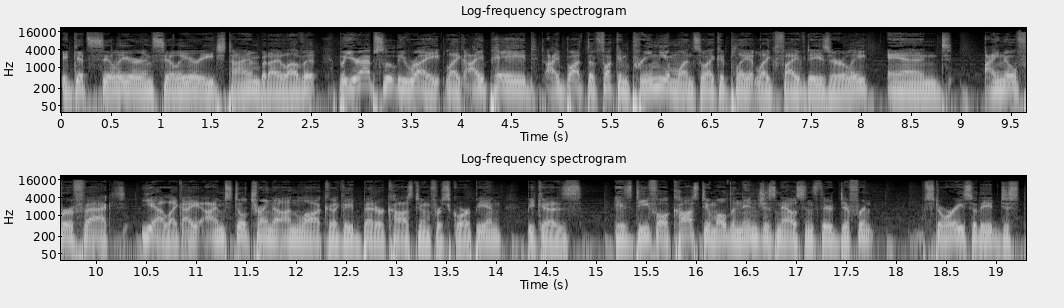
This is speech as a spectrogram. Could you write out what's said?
it gets sillier and sillier each time. But I love it. But you're absolutely right. Like I paid, I bought the fucking premium one so I could play it like five days early, and I know for a fact, yeah, like I, I'm still trying to unlock like a better costume for Scorpion because his default costume, all the ninjas now, since they're different stories, so they just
